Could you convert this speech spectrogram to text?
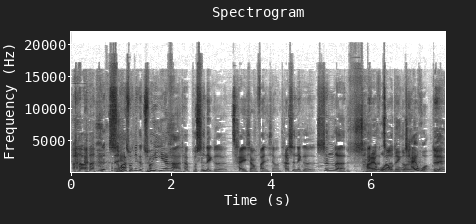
啊。实话说，那个炊烟啊，它不是那个菜香饭香，它是那个生了柴火的那个柴火，对，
